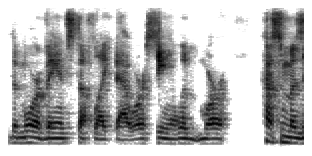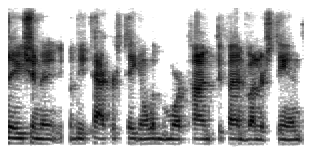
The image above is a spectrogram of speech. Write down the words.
the more advanced stuff like that, we're seeing a little bit more customization and you know, the attackers taking a little bit more time to kind of understand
